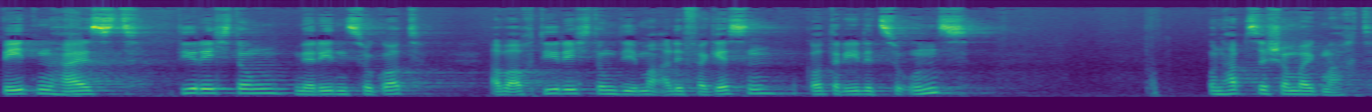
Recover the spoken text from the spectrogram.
beten heißt die Richtung, wir reden zu Gott, aber auch die Richtung, die immer alle vergessen. Gott redet zu uns. Und habe es schon mal gemacht.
